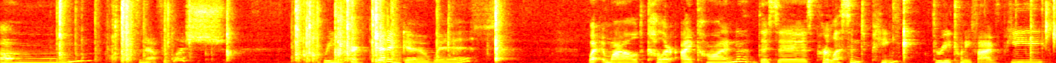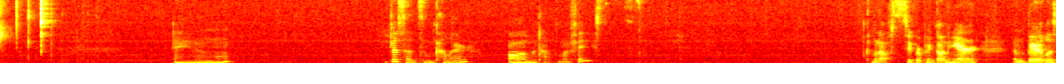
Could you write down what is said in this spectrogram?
Um, so now for blush, we are gonna go with Wet n Wild Color Icon. This is Pearlescent Pink 325p. And just add some color on the top of my face. Coming off super pink on here and barely,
